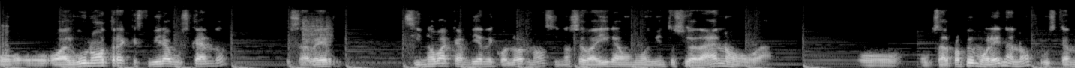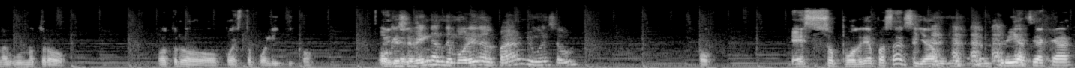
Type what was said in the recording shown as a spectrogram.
o, alguna otra que estuviera buscando, pues a ver si no va a cambiar de color, ¿no? Si no se va a ir a un movimiento ciudadano o, a, o, pues, al propio Morena, ¿no? Buscando algún otro, otro puesto político. O que se vengan de Morena al PAN, mi buen Saúl. eso podría pasar si ya un hacia acá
